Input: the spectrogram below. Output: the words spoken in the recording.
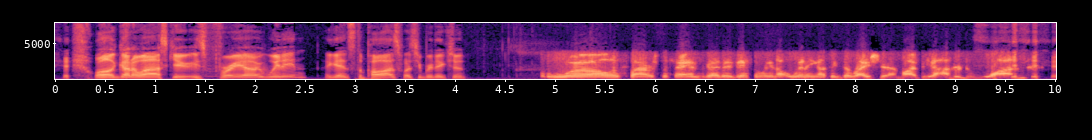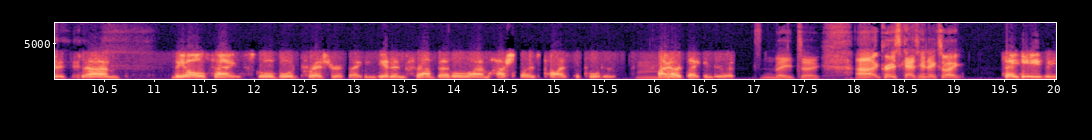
well, I've got to ask you, is Freo winning against the Pies? What's your prediction? Well, as far as the fans go, they're definitely not winning. I think the ratio might be 100 to 1. but um, the old saying, scoreboard pressure, if they can get in front, that'll um, hush those Pie supporters. Mm. I hope they can do it. Me too. Uh, Chris, catch you next week. Take it easy.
